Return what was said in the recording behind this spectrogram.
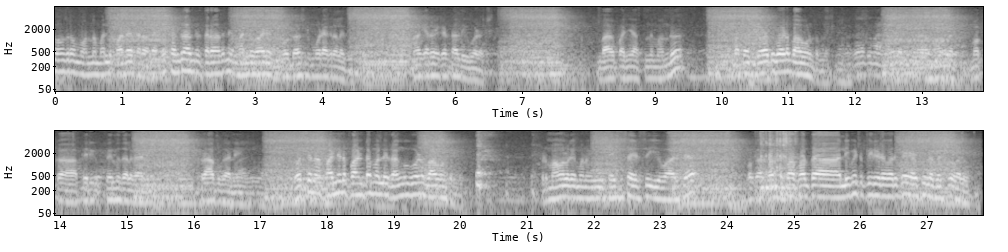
సంవత్సరం మొన్న మళ్ళీ పండగ తర్వాత అంటే సంక్రాంతి తర్వాత నేను మళ్ళీ వాడాను మూడు దోశలు మూడు ఎకరాలు తీసుకున్నాను నాకు ఇరవై గంటలు దిగుబడి వచ్చింది. బాగా పనిచేస్తుంది మందు. మొత్తం గ్రోత్ కూడా బాగుంటుంది. మొక్క పెరుగు పెరుగుదల కానీ క్రాప్ కానీ. వచ్చిన పండిన పంట మళ్ళీ రంగు కూడా బాగుంటుంది. ఇప్పుడు మామూలుగా మనం ఈ పెస్టిసైడ్స్ ఇవి వాడితే ఒక కొంత కొంత లిమిట్ పీరియడ్ వరకే ఏసీలో పెట్టుకోగలుగుతాం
